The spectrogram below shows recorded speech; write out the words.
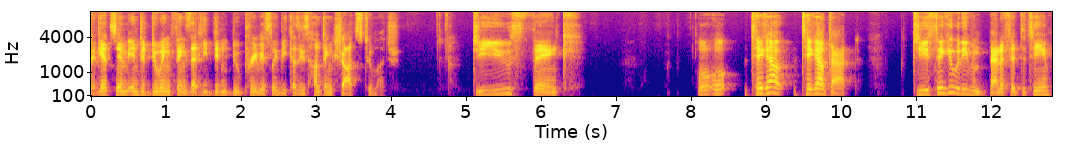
Which gets him into doing things that he didn't do previously because he's hunting shots too much. Do you think? Well, well, take out take out that. Do you think it would even benefit the team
